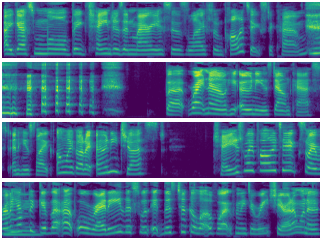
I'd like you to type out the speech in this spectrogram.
I guess more big changes in Marius's life and politics to come. But right now, he only is downcast, and he's like, "Oh my god, I only just changed my politics, so I really mm. have to mm. give that up already. This was it, this took a lot of work for me to reach here. I don't want to."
